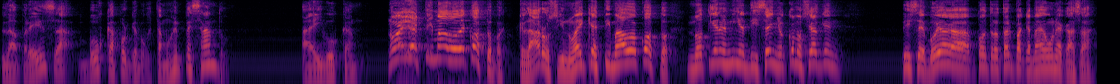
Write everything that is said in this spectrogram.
la prensa busca porque porque estamos empezando. Ahí buscan. No hay estimado de costo. Pues claro, si no hay que estimado de costo, no tienes ni el diseño. como si alguien dice, voy a contratar para que me hagan una casa.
